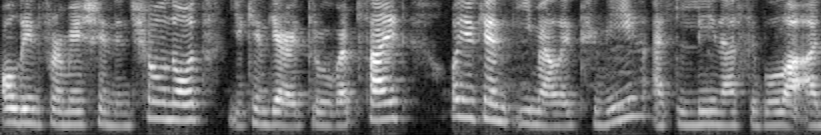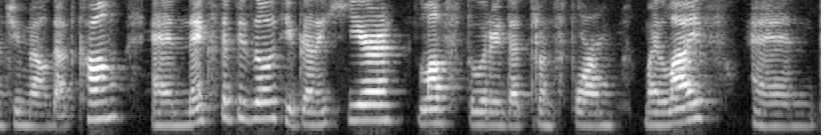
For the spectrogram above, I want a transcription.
All the information in show notes. You can get it through website or you can email it to me at linacibula at gmail.com. And next episode, you're gonna hear love story that transformed my life and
